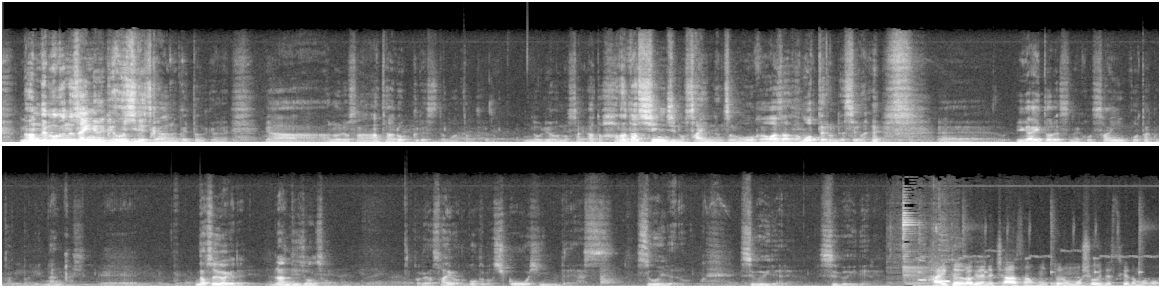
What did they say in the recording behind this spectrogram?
「なんで僕のサインが欲しいですか?」なんか言ったんですけどね「いやーノリオさんあなたはロックです」と思ったんですけどノリオのサインあと原田真二のサインなんつうのを僕はわざわざ持ってるんですよね、えー意外とですねこうサインオタクだったりなんかして、えーまあ、そういうわけでランディ・ジョンソンこれが最後の僕の嗜好品ですすごいだろすごいだろすごいだろはいというわけでねチャーさん本当に面白いですけども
